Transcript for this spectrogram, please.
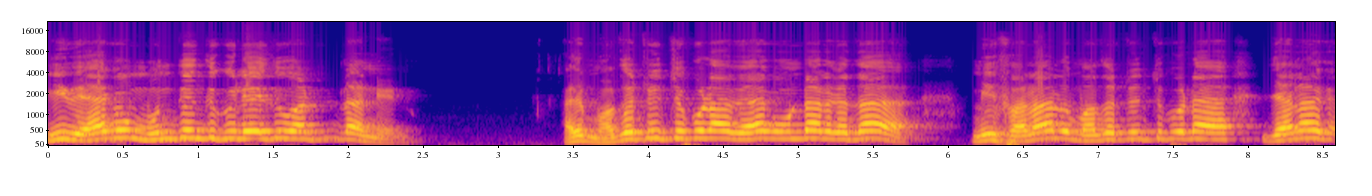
ఈ వేగం ముందెందుకు లేదు అంటున్నాను నేను. అది మొదటి నుంచి కూడా ఆ వేగం ఉండాలి కదా. మీ ఫలాలు మొదటి నుంచి కూడా జనాలు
